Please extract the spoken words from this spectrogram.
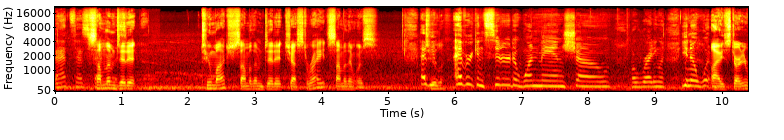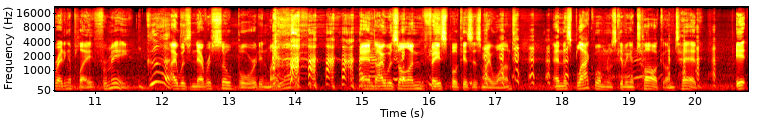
That's that's. Some of them did it too much. Some of them did it just right. Some of them was. Have you ever considered a one man show or writing one? You know what? I started writing a play for me. good. I was never so bored in my life. and I was on Facebook, as is my wont, and this black woman was giving a talk on TED. It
